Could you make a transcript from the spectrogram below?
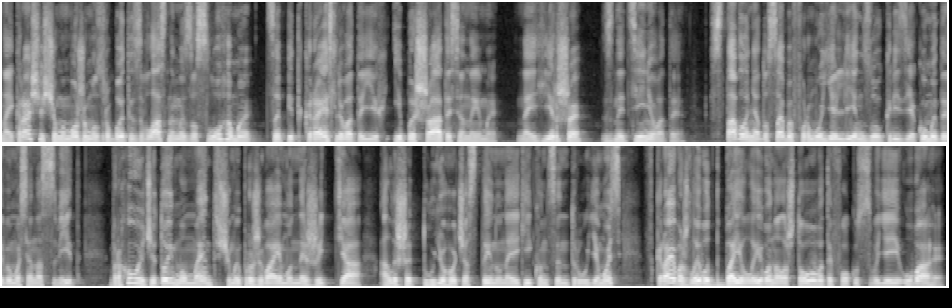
Найкраще, що ми можемо зробити з власними заслугами, це підкреслювати їх і пишатися ними. Найгірше знецінювати. Ставлення до себе формує лінзу, крізь яку ми дивимося на світ. Враховуючи той момент, що ми проживаємо не життя, а лише ту його частину, на якій концентруємось, вкрай важливо дбайливо налаштовувати фокус своєї уваги.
